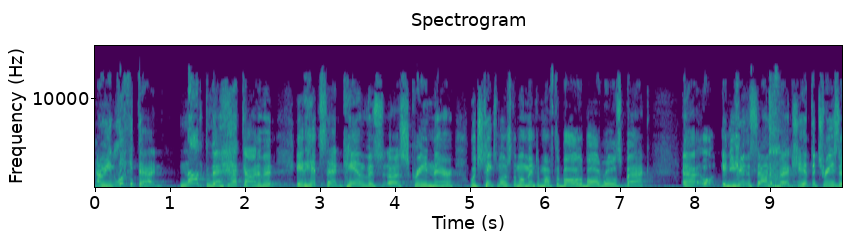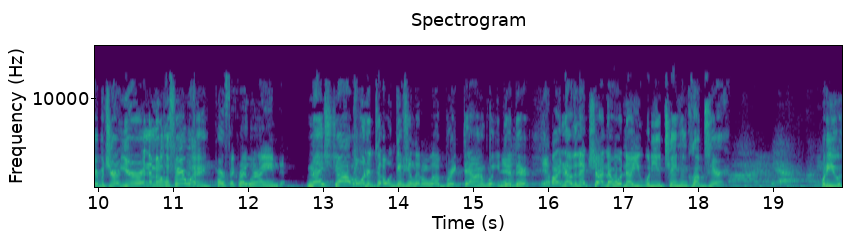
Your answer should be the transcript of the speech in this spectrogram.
I mean, look at that. Knocked the heck out of it. It hits that canvas uh, screen there, which takes most of the momentum off the ball. The ball rolls back. Uh, oh, and you hear the sound effects. You hit the trees there, but you're, you're in the middle of the fairway. Perfect, right where I aimed it. Nice job. Oh, and it, oh, it gives you a little uh, breakdown of what you did there. Yep. All right, now the next shot. Now, what, now you, what are you changing clubs here? What do you?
